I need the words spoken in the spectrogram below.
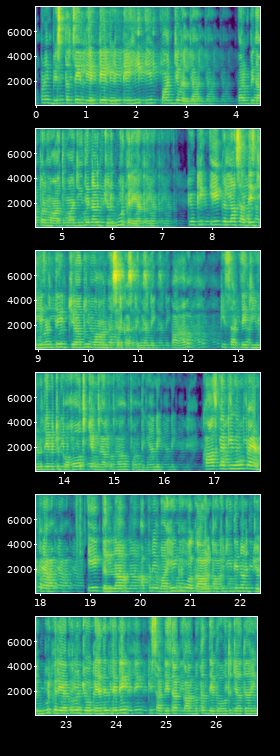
ਆਪਣੇ ਬਿਸਤਰ ਤੇ ਲੇਟੇ ਲੇਟੇ ਹੀ ਇਹ ਪੰਜ ਗੱਲਾਂ ਪਰਮਪਿਤਾ ਪਰਮਾਤਮਾ ਜੀ ਦੇ ਨਾਲ ਜ਼ਰੂਰ ਕਰਿਆ ਕਰੋ, ਕਿਉਂਕਿ ਇਹ ਗੱਲਾਂ ਸਾਡੇ ਜੀਵਨ ਤੇ ਜਾਦੂ ਵਾਂਗ ਅਸਰ ਕਰਦੀਆਂ ਨੇ। ਭਾਵ ਕਿ ਸਾਡੇ ਜੀਵਨ ਦੇ ਵਿੱਚ ਬਹੁਤ ਚੰਗਾ ਪ੍ਰਭਾਵ ਪਾਉਂਦੀਆਂ ਨੇ। ਖਾਸ ਕਰਕੇ ਉਹ ਭੈਣ ਭਰਾ, ਇਹ ਗੱਲਾਂ ਆਪਣੇ ਵਾਹਿਗੁਰੂ ਅਕਾਲ ਪੁਰਖ ਜੀ ਦੇ ਨਾਲ ਜ਼ਰੂਰ ਕਰਿਆ ਕਰੋ, ਜੋ ਕਹਿ ਦਿੰਦੇ ਨੇ ਕਿ ਸਾਡੇ ਤਾਂ ਕੰਮ ਧੰਦੇ ਬਹੁਤ ਜ਼ਿਆਦਾ ਏ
